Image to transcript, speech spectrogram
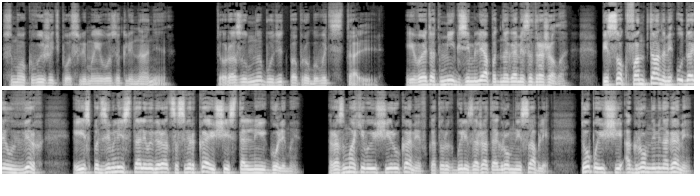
смог выжить после моего заклинания, то разумно будет попробовать сталь». И в этот миг земля под ногами задрожала. Песок фонтанами ударил вверх, и из-под земли стали выбираться сверкающие стальные големы, размахивающие руками, в которых были зажаты огромные сабли, топающие огромными ногами,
